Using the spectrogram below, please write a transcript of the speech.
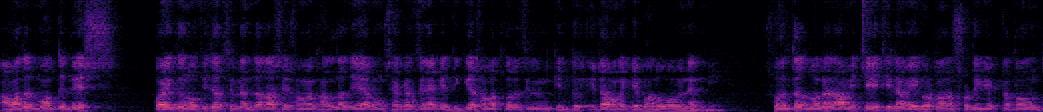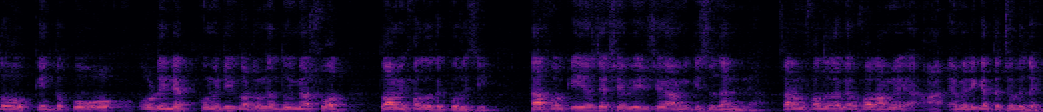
আমাদের মধ্যে বেশ কয়েকজন অফিসার ছিলেন যারা সে সময় খালদা জিয়া এবং শেখ হাসিনাকে জিজ্ঞাসাবাদ করেছিলেন, কিন্তু এটা অনেকে ভালোভাবে নেননি। সোহেলতাজ বলেন আমি চেয়েছিলাম এই ঘটনার সঠিক একটা তদন্ত হোক, কিন্তু কোঅর্ডিনেট কমিটি গঠনের দুই মাস পর তো আমি পদত্যাগ করেছি। তারপর কি হয়েছে সে বিষয়ে আমি কিছু জানি না। কারণ পদত্যাগের পর আমি আমেরিকাতে চলে যাই।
